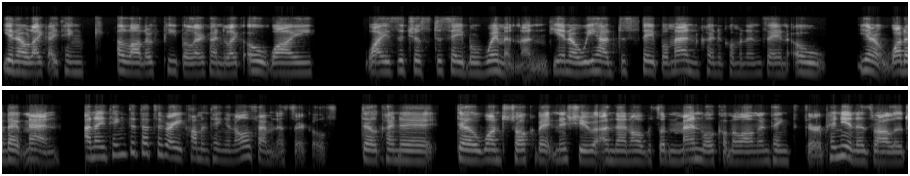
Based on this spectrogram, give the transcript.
You know, like I think a lot of people are kind of like, oh, why why is it just disabled women? And, you know, we had disabled men kind of coming and saying, oh, you know, what about men? And I think that that's a very common thing in all feminist circles. They'll kind of they'll want to talk about an issue, and then all of a sudden men will come along and think that their opinion is valid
